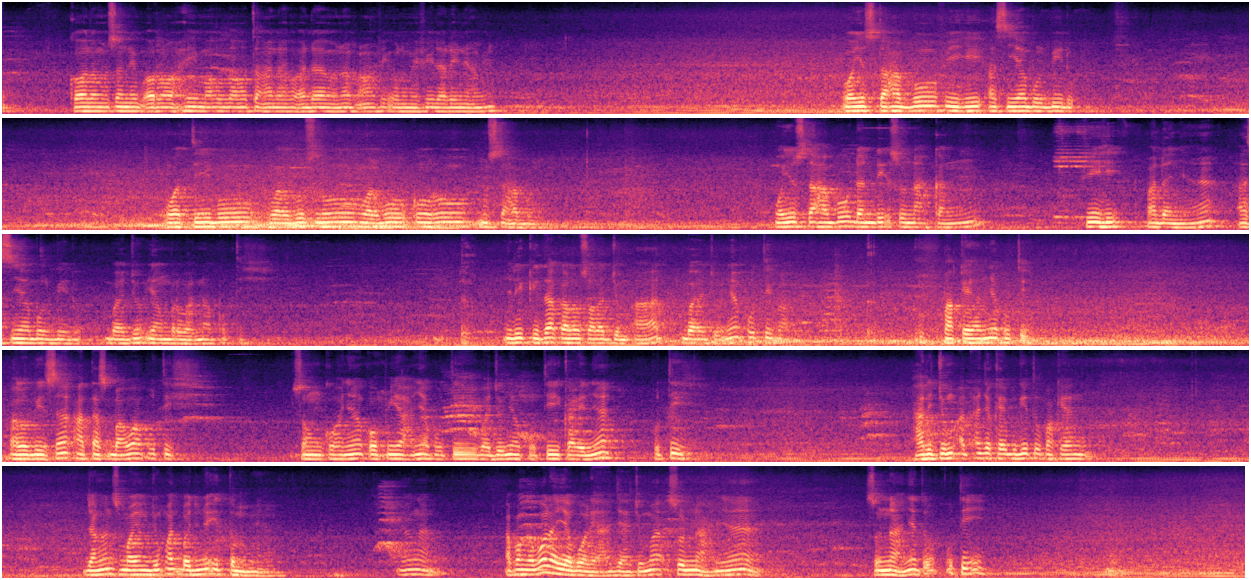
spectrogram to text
قال مصنف رحمه الله تعالى وأدام نفعا في علم في دارين آمين. ويستحب فيه أسياب البيد والطيب والغسل والبكور مستحب. Wa dan disunahkan fihi padanya asyabul bidu baju yang berwarna putih. Jadi kita kalau sholat Jumat bajunya putih pak. Pakaiannya putih. Kalau bisa atas bawah putih. Songkohnya kopiahnya putih bajunya putih kainnya putih. Hari Jumat aja kayak begitu pakaiannya. Jangan sembahyang Jumat bajunya hitam ya. jangan. Apa nggak boleh? Ya boleh aja cuma sunnahnya. Sunnahnya tuh putih.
